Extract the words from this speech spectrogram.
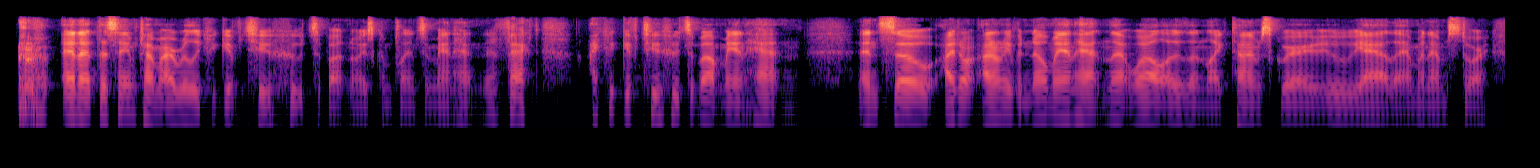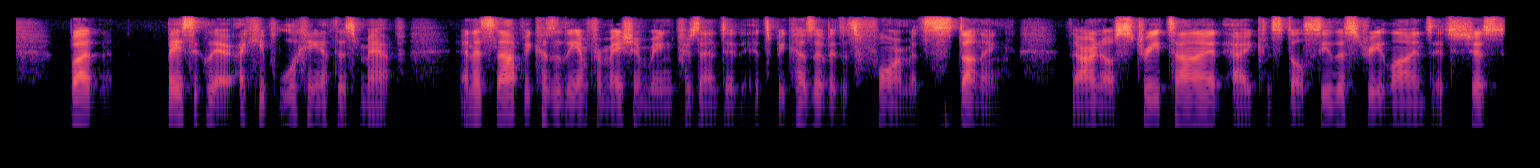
and at the same time, I really could give two hoots about noise complaints in Manhattan. In fact, I could give two hoots about Manhattan. And so I don't I don't even know Manhattan that well, other than like Times Square. Ooh yeah, the M&M store. But basically, I keep looking at this map, and it's not because of the information being presented, it's because of its form. It's stunning. There are no streets on it. I can still see the street lines. It's just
